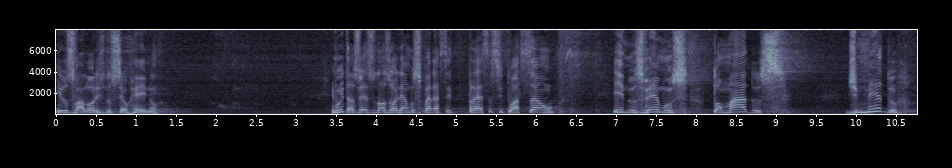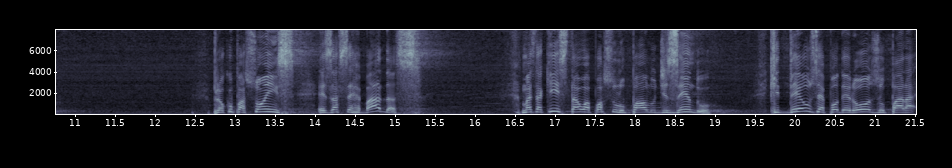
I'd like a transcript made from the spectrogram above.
e os valores do seu reino. E muitas vezes nós olhamos para essa, para essa situação e nos vemos tomados de medo, preocupações exacerbadas. Mas aqui está o apóstolo Paulo dizendo que Deus é poderoso para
